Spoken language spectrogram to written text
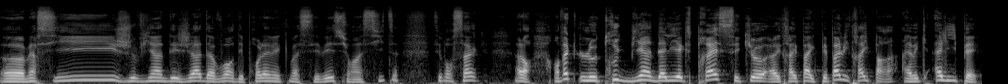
Euh, merci. Je viens déjà d'avoir des problèmes avec ma CV sur un site. C'est pour ça que. Alors, en fait, le truc bien d'AliExpress, c'est que. Alors, il travaille pas avec PayPal, il travaille avec Alipay.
